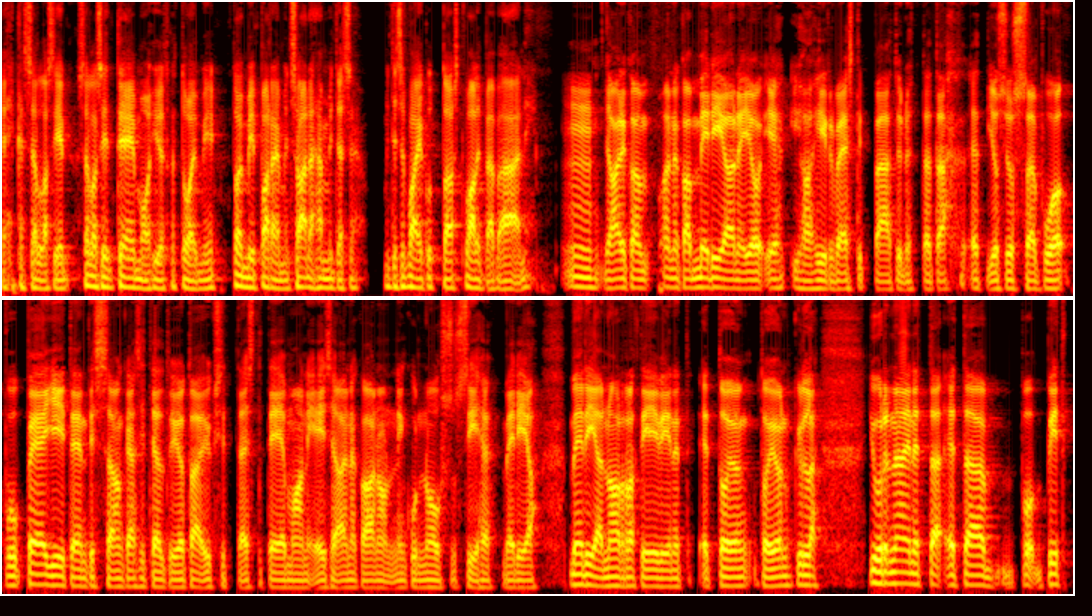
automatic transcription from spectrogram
ehkä sellaisiin, sellaisiin teemoihin, jotka toimii, toimii paremmin. Saa nähdä, miten se, miten se vaikuttaa sitten vaalipäivän ääniin. Mm, ja ainakaan, ainakaan mediaan ei ole ihan hirveästi päätynyt tätä, että jos jossain PJ-tentissä on käsitelty jotain yksittäistä teemaa, niin ei se ainakaan ole niin kuin noussut siihen media, medianarratiiviin, että et toi, on, toi on kyllä juuri näin, että, että pit,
